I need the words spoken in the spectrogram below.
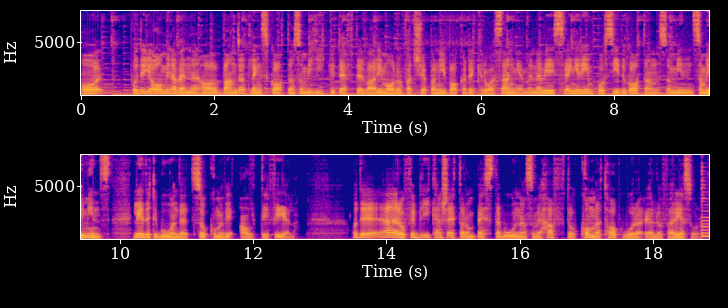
Och Både jag och mina vänner har vandrat längs gatan som vi gick ut efter varje morgon för att köpa nybakade croissanter. Men när vi svänger in på sidogatan som, min, som vi minns leder till boendet så kommer vi alltid fel. Och det är och förblir kanske ett av de bästa boendena som vi haft och kommer att ha på våra öluffarresor.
